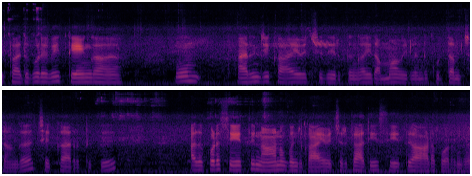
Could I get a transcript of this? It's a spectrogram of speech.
இப்போ அது கூடவே தேங்காய் ஊம் அரிஞ்சு காய வச்சது இருக்குங்க. இது அம்மா வீட்டிலேருந்து கொடுத்து அமிச்சாங்க செக் ஆடுறதுக்கு அது கூட சேர்த்து நானும் கொஞ்சம் காய வச்சுருக்கேன். அதையும் சேர்த்து ஆட போகிறேங்க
